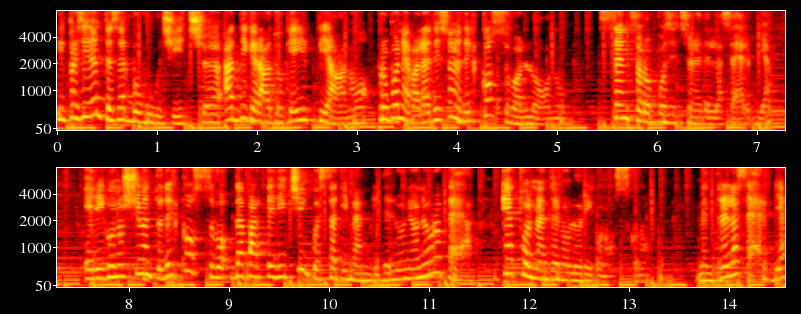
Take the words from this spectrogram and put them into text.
il presidente serbo Vucic ha dichiarato che il piano proponeva l'adesione del Kosovo all'ONU, senza l'opposizione della Serbia, e il riconoscimento del Kosovo da parte dei cinque Stati membri dell'Unione Europea che attualmente non lo riconoscono, mentre la Serbia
